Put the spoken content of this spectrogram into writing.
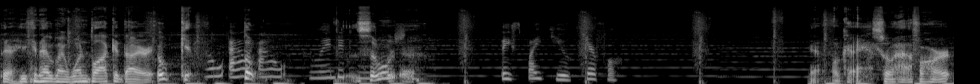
there, you can have my one block of diorite. Oh, get. Ow, ow, So- ow. I landed in So, uh, They spike you. Careful. yeah, okay, so half a heart.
